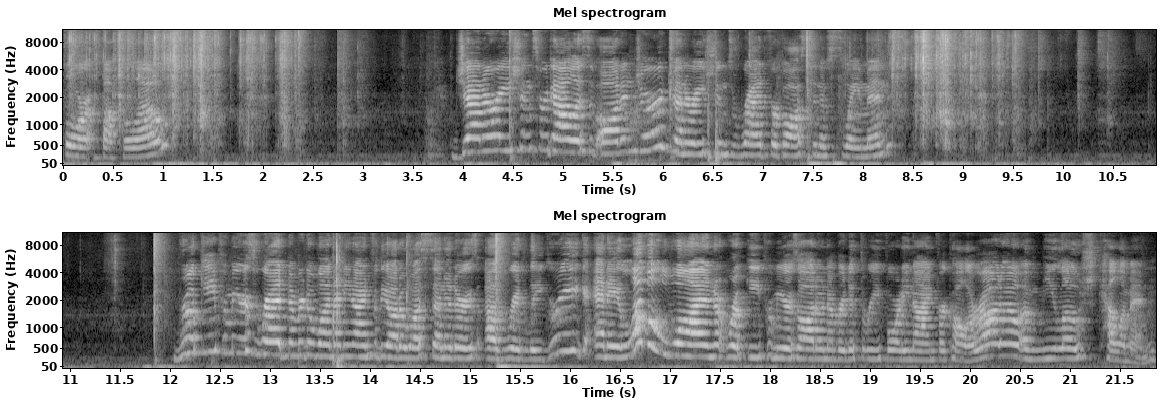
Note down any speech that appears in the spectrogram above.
for Buffalo. Generations for Dallas of Oettinger. Generations Red for Boston of Swayman. Rookie Premieres Red, number to 199 for the Ottawa Senators of Ridley Greig. And a level 1 Rookie Premieres Auto, number to 349 for Colorado of Milos Kelemen.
